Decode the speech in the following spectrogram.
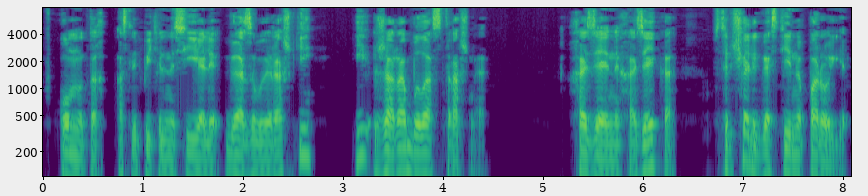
В комнатах ослепительно сияли газовые рожки, и жара была страшная. Хозяин и хозяйка встречали гостей на пороге.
